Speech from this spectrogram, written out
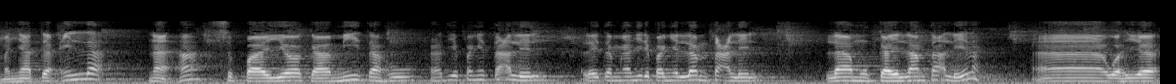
Menyata illat Nah, ha? supaya kami tahu. Ha, dia panggil ta'lil. Kalau kita mengaji dia panggil lam ta'lil. La mukai lam ta'lil lah. Ha, wahia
